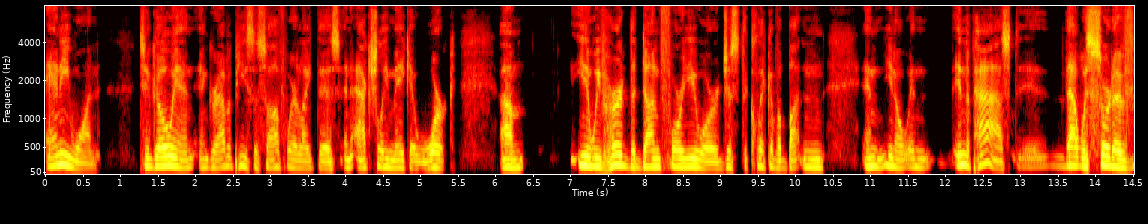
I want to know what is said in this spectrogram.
anyone to go in and grab a piece of software like this and actually make it work. Um, you know, we've heard the done for you or just the click of a button. And, you know, in, in the past, eh, that was sort of,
